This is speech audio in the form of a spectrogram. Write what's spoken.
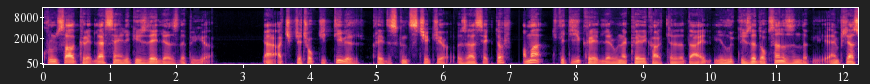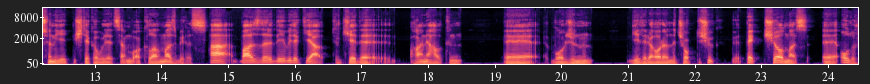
kurumsal krediler senelik %50 hızla büyüyor. Yani açıkça çok ciddi bir kredi sıkıntısı çekiyor özel sektör. Ama tüketici kredileri, buna kredi kartları da dahil yıllık %90 hızında büyüyor. Enflasyonu 70'te kabul etsem bu akıl almaz bir hız. Ha bazıları diyebilir ki ya Türkiye'de hane halkın e, borcunun geliri oranı çok düşük. Pek bir şey olmaz. E, olur.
